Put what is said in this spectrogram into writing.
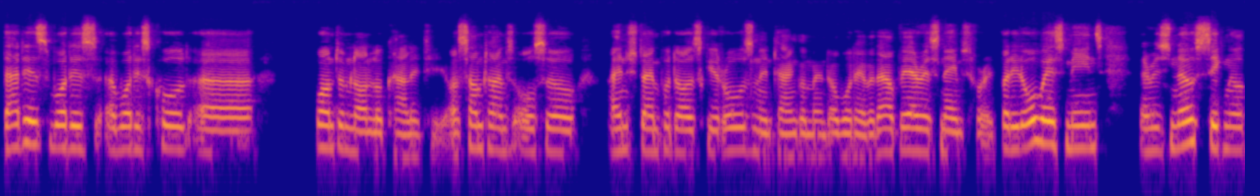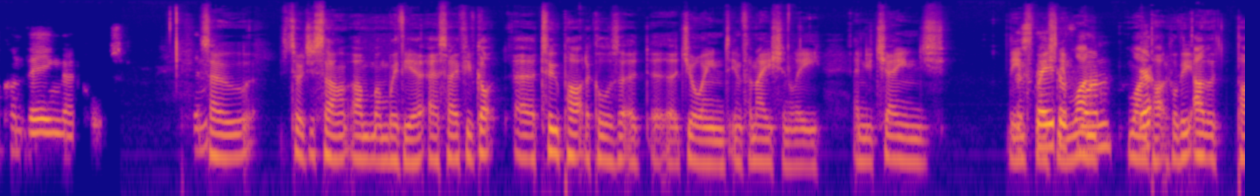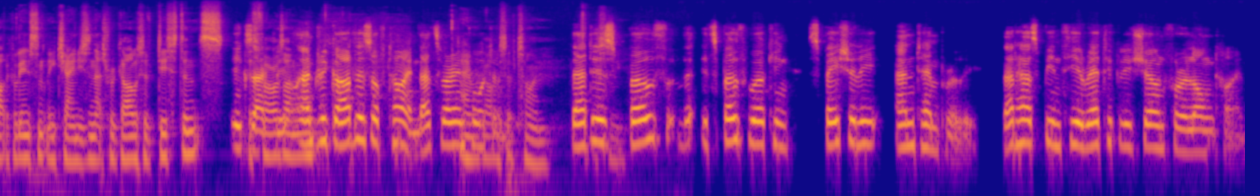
that is what is uh, what is called uh, quantum non-locality, or sometimes also Einstein-Podolsky-Rosen entanglement or whatever. There are various names for it, but it always means there is no signal conveying that cause. So, so just so I'm, I'm with you. Uh, so if you've got uh, two particles that are, are, joined informationally, and you change the, the information in one one, one yep. particle, the other particle instantly changes, and that's regardless of distance. Exactly, and regardless of time. That's very important. Regardless of time. That is both. It's both working spatially and temporally. That has been theoretically shown for a long time.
